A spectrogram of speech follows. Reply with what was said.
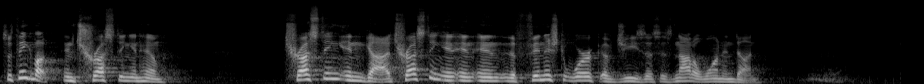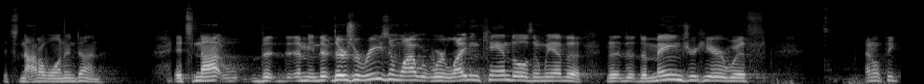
So think about in trusting in Him. Trusting in God, trusting in, in, in, the finished work of Jesus is not a one and done. It's not a one and done. It's not, the, I mean, there, there's a reason why we're, we're, lighting candles and we have the, the, the, the manger here with, I don't think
